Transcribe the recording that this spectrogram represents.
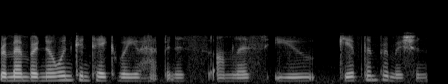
Remember, no one can take away your happiness unless you give them permission,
